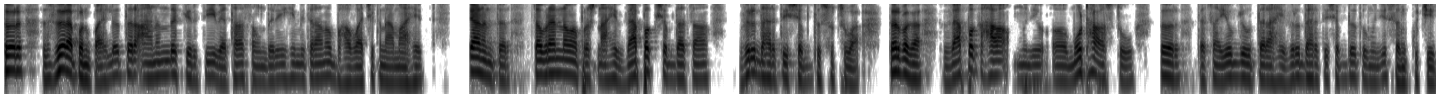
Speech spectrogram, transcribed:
तर जर आपण पाहिलं तर आनंद, कीर्ती, व्यथा, सौंदर्य हे मित्रांनो भाववाचक नाम आहेत. त्यानंतर 94वा प्रश्न आहे व्यापक शब्दाचा विरुद्धार्थी शब्द सुचवा. तर बघा व्यापक हा म्हणजे मोठा असतो तर त्याचा योग्य उत्तर आहे विरुद्धार्थी शब्द तो म्हणजे संकुचित.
